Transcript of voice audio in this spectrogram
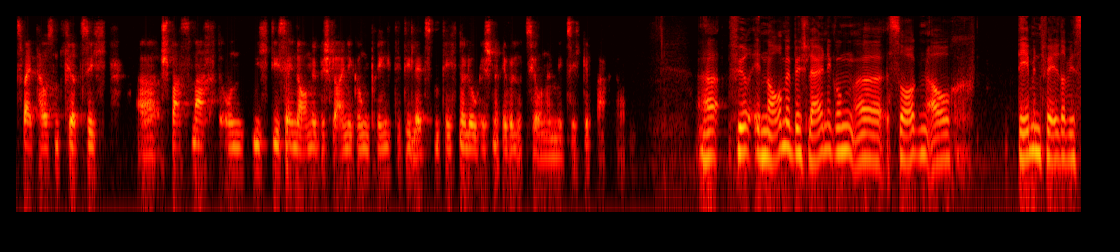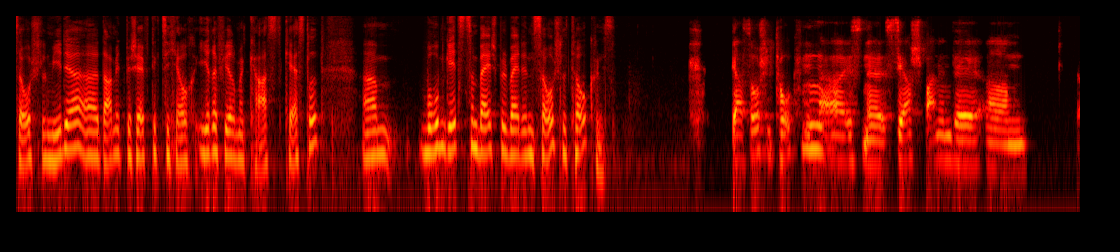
2040 äh, Spaß macht und nicht diese enorme Beschleunigung bringt, die die letzten technologischen Revolutionen mit sich gebracht haben. Äh, für enorme Beschleunigung äh, sorgen auch Themenfelder wie Social Media. Äh, damit beschäftigt sich auch Ihre Firma Cast Castle. Ähm, worum geht es zum Beispiel bei den Social Tokens? Ja, Social Token äh, ist eine sehr spannende ähm, äh,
